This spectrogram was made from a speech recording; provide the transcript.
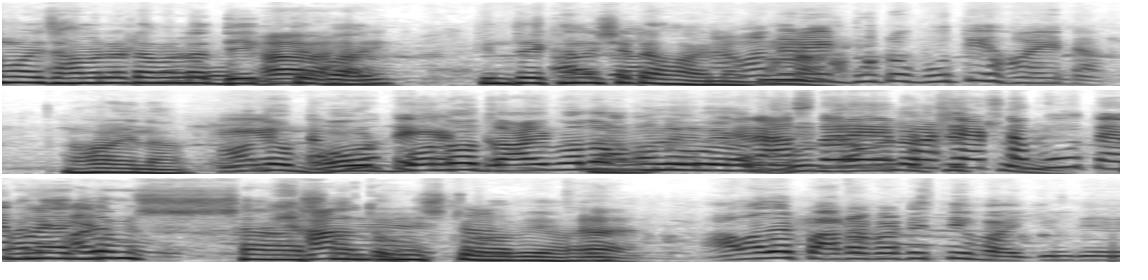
সময় ঝামেলা টামেলা দেখতে পাই। কিন্তু এখানে সেটা হয় না। আমাদের এই দুটো বুথই হয় না। হয় না। আমাদের ভোট বলো যাই বলো কোনো রাস্তার এই পাশে একটা বুথ মানে একদম শা- ভাবে হয়। হ্যাঁ আমাদের পাটাপাটিতে হয় কিন্তু এ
